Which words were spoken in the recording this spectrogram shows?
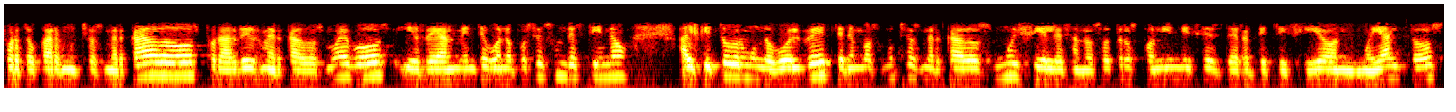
por tocar muchos mercados, por abrir mercados nuevos y realmente, bueno, pues es un destino al que todo el mundo vuelve. Tenemos muchos mercados muy fieles a nosotros con índices de repetición muy altos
